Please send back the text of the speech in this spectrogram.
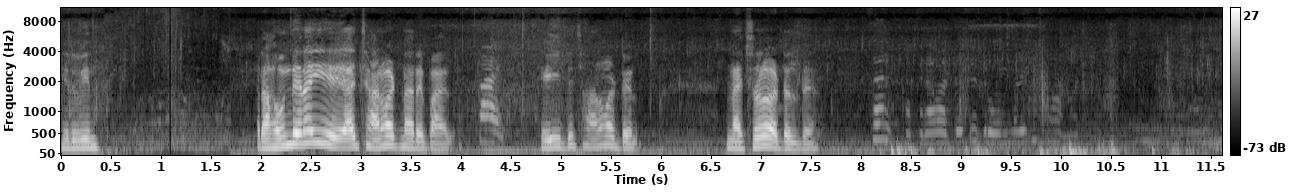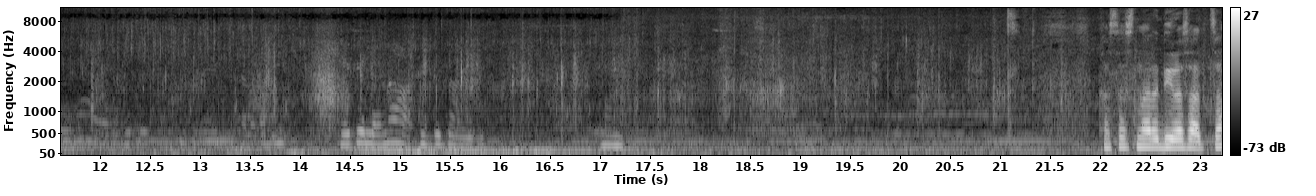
हिरवीन राहून दे ना ही आज छान वाटणार आहे पायल हे इथे छान वाटेल. नॅचरल वाटेल ते. कसं असणार दिवस आजचा?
